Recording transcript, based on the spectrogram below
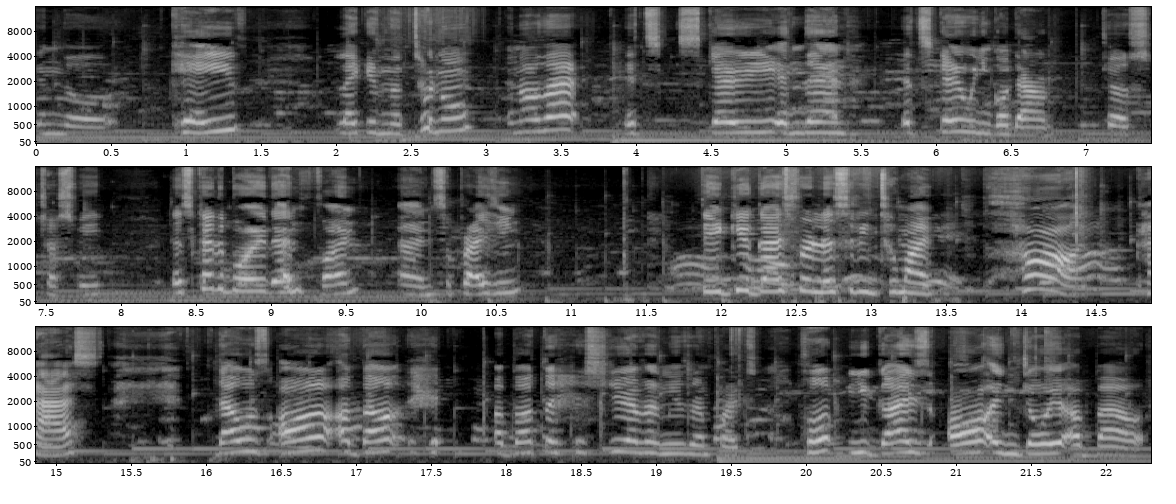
in the cave, like in the tunnel and all that. It's scary and then it's scary when you go down. Just trust me. It's kind of boring and fun and surprising. Thank you guys for listening to my podcast. That was all about about the history of amusement parks. Hope you guys all enjoy about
